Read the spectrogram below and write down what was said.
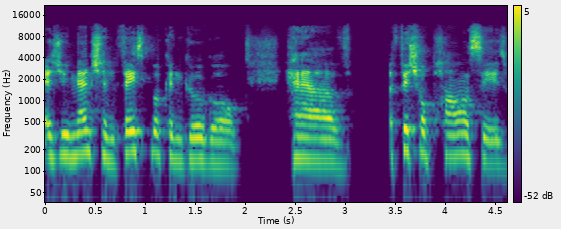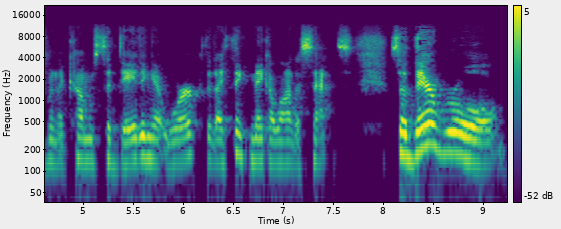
as you mentioned, Facebook and Google have official policies when it comes to dating at work that I think make a lot of sense. So their rule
